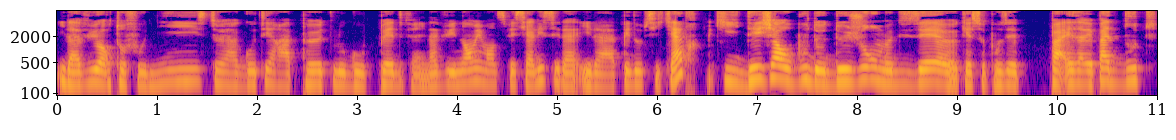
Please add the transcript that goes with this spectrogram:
Il a vu orthophoniste, ergothérapeute, logopède, enfin il a vu énormément de spécialistes. Il a, il a pédopsychiatre qui déjà au bout de deux jours me disait euh, qu'elle se posait pas, elles avaient pas de doute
